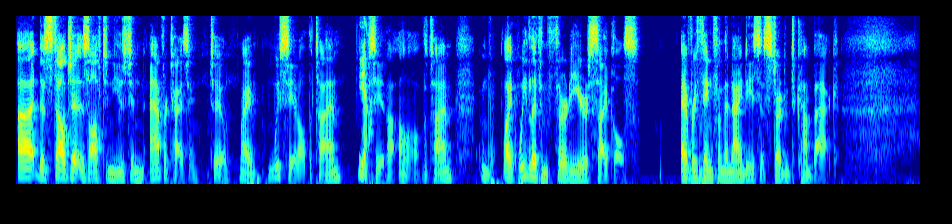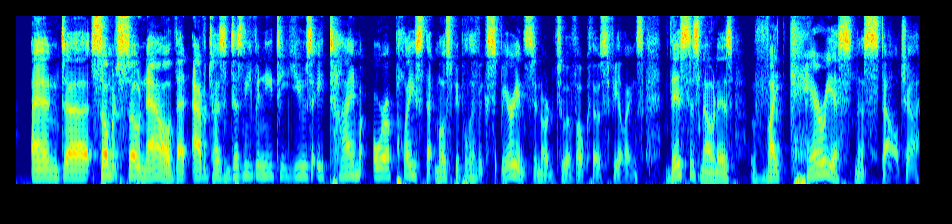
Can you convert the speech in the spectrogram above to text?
uh, nostalgia is often used in advertising too, right? We see it all the time. Yeah. We see it all, all the time. Like we live in 30 year cycles. Everything from the 90s is starting to come back. And uh, so much so now that advertising doesn't even need to use a time or a place that most people have experienced in order to evoke those feelings. This is known as vicarious nostalgia.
